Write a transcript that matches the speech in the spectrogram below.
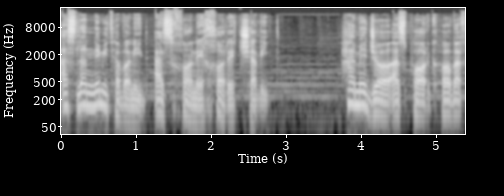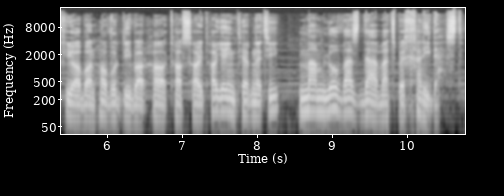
اصلا نمی توانید از خانه خارج شوید. همه جا از پارک ها و خیابان ها و دیوارها تا سایت های اینترنتی مملو و از دعوت به خرید است.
